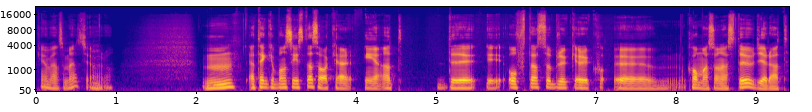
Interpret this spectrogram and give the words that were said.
kan vem som helst göra då. Mm, jag tänker på en sista sak här, är att det, eh, ofta så brukar det eh, komma sådana studier att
